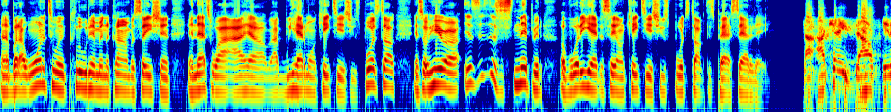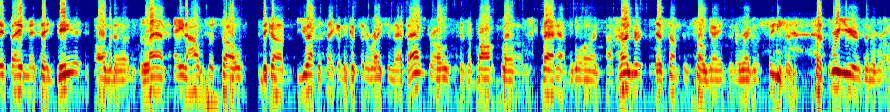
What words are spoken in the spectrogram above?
Uh, but I wanted to include him in the conversation, and that's why I have I, we had him on KTSU Sports Talk. And so here are this is a snippet of what he had to say on KTSU Sports Talk this past Saturday. Now, I can't doubt anything that they did over the last eight hours or so because you have to take into consideration that the Astros is a ball club that have won a hundred and something so games in the regular season for three years in a row.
